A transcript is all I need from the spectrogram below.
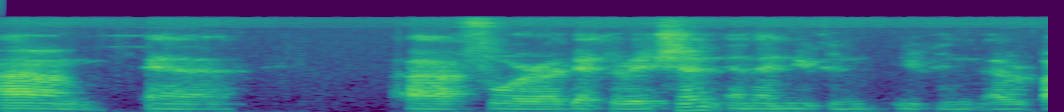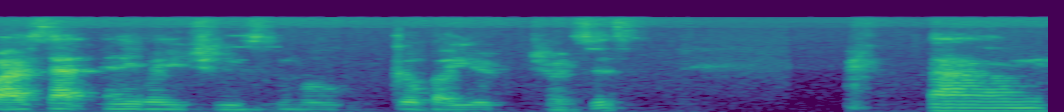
um, uh, for a declaration, and then you can you can uh, revise that any way you choose, and we'll go by your choices. Um,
